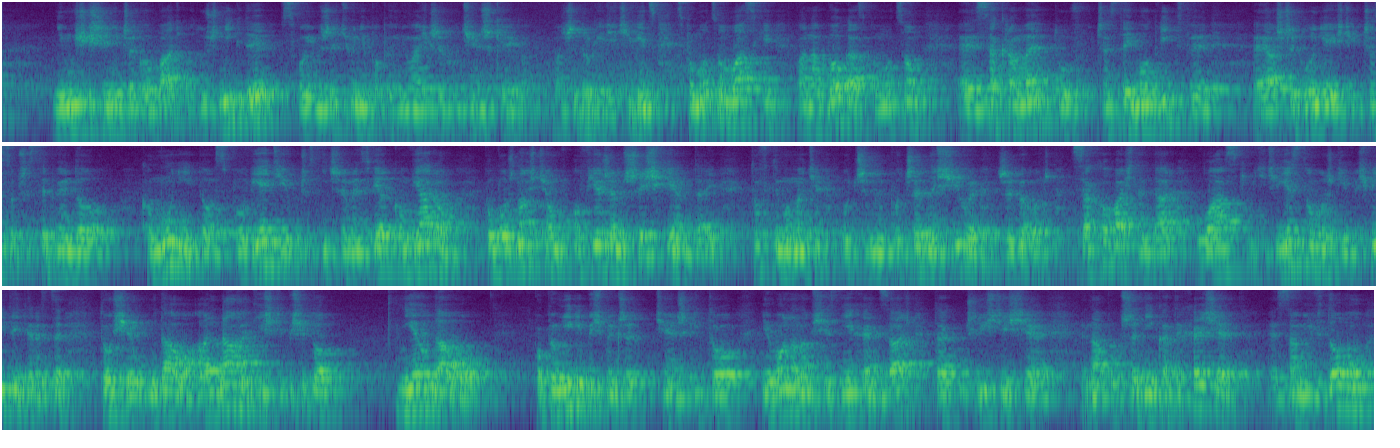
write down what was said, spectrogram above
nie musisz się niczego bać, otóż nigdy w swoim życiu nie popełniłaś grzechu ciężkiego, wasze drogie dzieci. Więc pomocą łaski Pana Boga, z pomocą e, sakramentów, częstej modlitwy, e, a szczególnie jeśli często przystępujemy do komunii, do spowiedzi, uczestniczymy z wielką wiarą, pobożnością w ofierze mszy świętej, to w tym momencie otrzymujemy potrzebne siły, żeby zachować ten dar łaski. Widzicie, jest to możliwe. Świętej Teresce to się udało, ale nawet jeśli by się to nie udało, popełnilibyśmy grzech ciężki, to nie wolno nam się zniechęcać, tak jak uczyliście się na poprzedniej katechezie, e, sami w domu,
